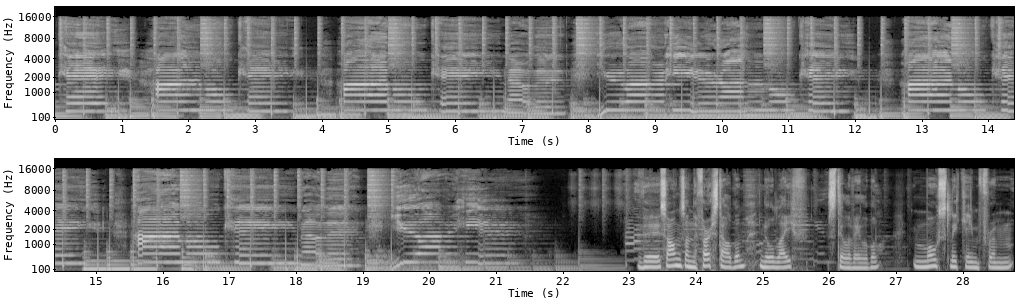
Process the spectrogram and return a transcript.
okay. The songs on the first album, No Life, still available. mostly came from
